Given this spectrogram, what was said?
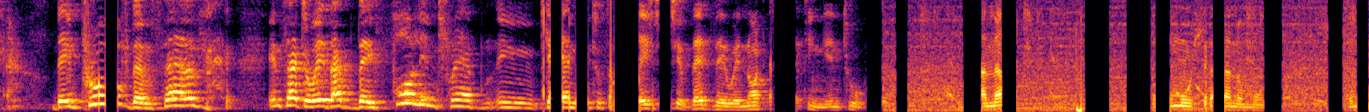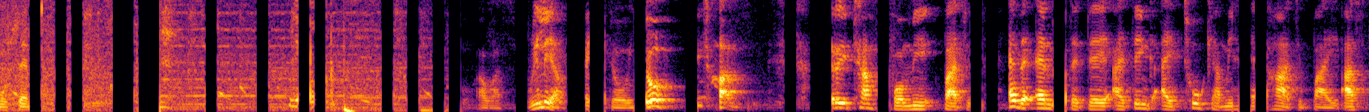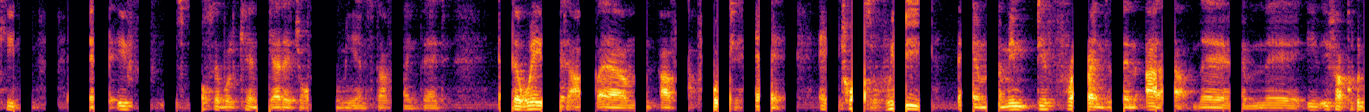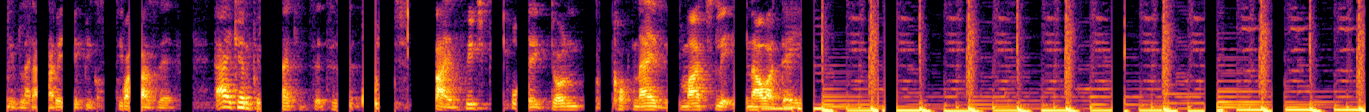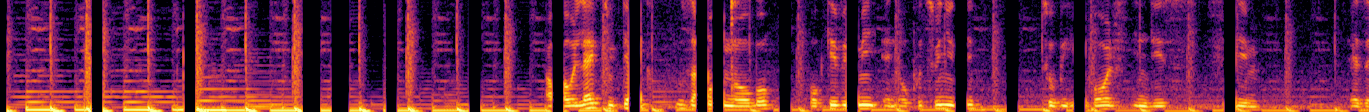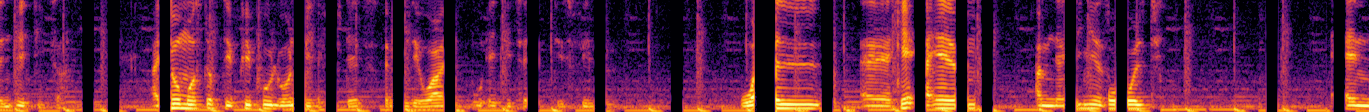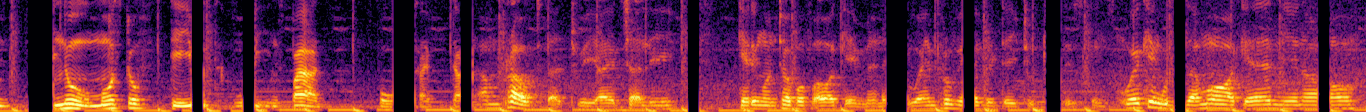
they prove themselves in such a way that they fall in trap in getting into some relationship that they were not getting into. I was really was very tough for me. But at the end of the day, I think I took I mean, her heart by asking uh, if it's possible can get a job for me and stuff like that. The way that I've, um, I've approached her, it was really, um, I mean, different than other. Um, uh, if I could put it like that way, because it was, uh, I can put it like it's, it's an style which people they don't recognize it much nowadays. Like to thank Uzamo Ngobo for giving me an opportunity to be involved in this film as an editor. I know most of the people won't believe that I'm the one who edited this film. Well, uh, here I am, I'm 19 years old, and I know most of the youth will be inspired for what I've done. I'm proud that we are actually getting on top of our game and we're improving every day to these things. Working with Zamo again, you know, uh,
